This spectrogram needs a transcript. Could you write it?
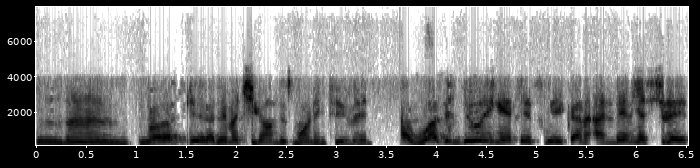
Mm-hmm. Well, that's good. I did my qigong this morning too, man. I wasn't doing it this week, and and then yesterday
